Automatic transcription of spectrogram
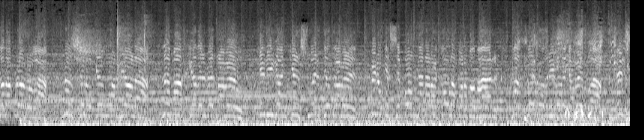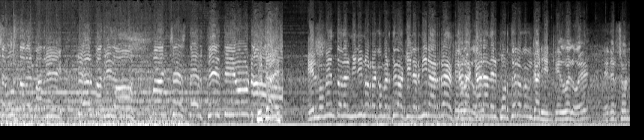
A la prórroga. No sé lo que es Guardiola, la magia del Bernabéu. Que digan que es suerte otra vez, pero que se pongan a la cola para mamar. Marcó Rodrigo de cabeza, el segundo del Madrid. Real Madrid 2, Manchester City 1. El momento del menino reconvertido a Killer. Mira, Red, cara a duelo, cara eh. del portero con Karim. Qué duelo, ¿eh? Ederson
